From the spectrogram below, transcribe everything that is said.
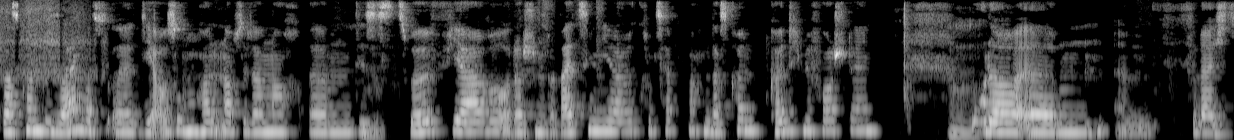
Das könnte sein, dass äh, die aussuchen konnten, ob sie dann noch ähm, dieses zwölf Jahre oder schon 13 Jahre Konzept machen. Das könnt, könnte ich mir vorstellen. Mhm. Oder ähm, ähm, vielleicht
